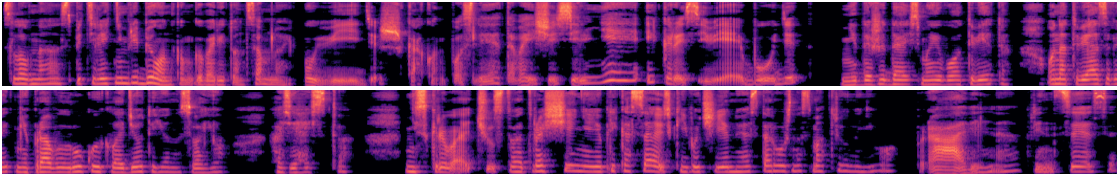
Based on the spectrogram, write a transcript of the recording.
Словно с пятилетним ребенком, говорит он со мной. Увидишь, как он после этого еще сильнее и красивее будет. Не дожидаясь моего ответа, он отвязывает мне правую руку и кладет ее на свое хозяйство. Не скрывая чувства отвращения, я прикасаюсь к его члену и осторожно смотрю на него. «Правильно, принцесса.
